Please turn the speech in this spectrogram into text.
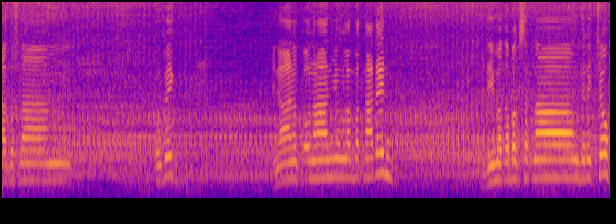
Agos ng tubig. Inaanot pa unahan yung lambat natin. Hindi makabagsak ng diretsyo.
